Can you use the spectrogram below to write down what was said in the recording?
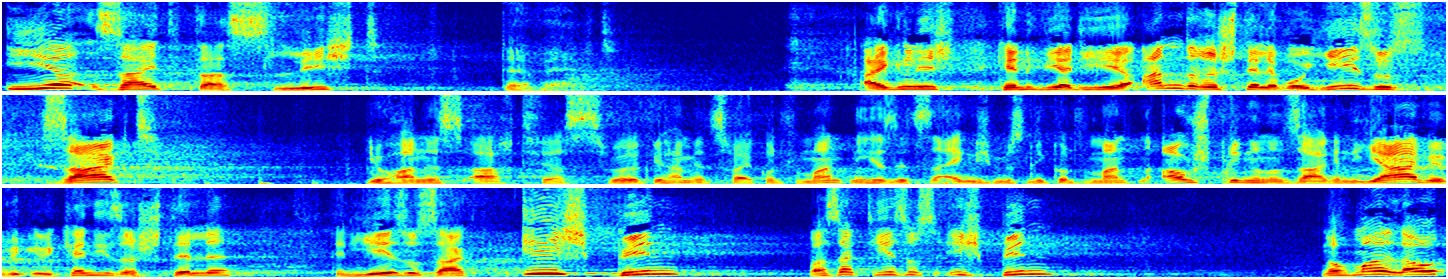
ihr seid das Licht der Welt. Eigentlich kennen wir die andere Stelle, wo Jesus sagt, Johannes 8, Vers 12. Wir haben ja zwei Konfirmanden hier sitzen. Eigentlich müssen die Konfirmanden aufspringen und sagen, ja, wir, wir, kennen diese Stelle. Denn Jesus sagt, ich bin, was sagt Jesus? Ich bin, nochmal laut,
